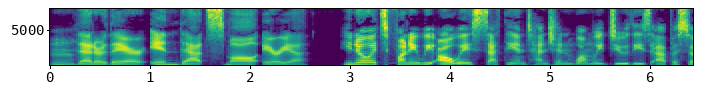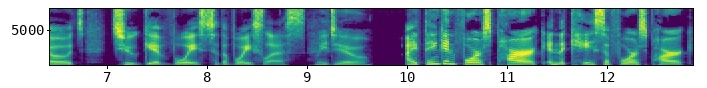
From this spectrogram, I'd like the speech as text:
Mm. that are there in that small area. You know, it's funny. We always set the intention when we do these episodes to give voice to the voiceless. We do. I think in Forest Park, in the case of Forest Park,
